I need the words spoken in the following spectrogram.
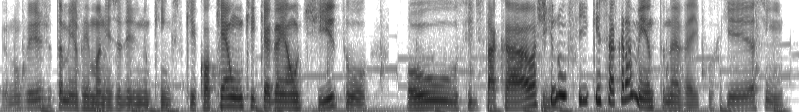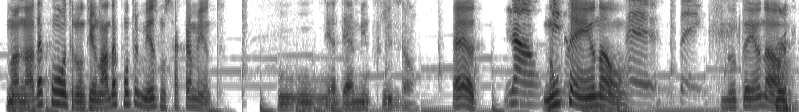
Eu não vejo também a permanência dele no Kings. Porque qualquer um que quer ganhar um título ou se destacar, eu acho Sim. que não fica em Sacramento, né, velho? Porque, assim, não há nada contra. Não tenho nada contra mesmo o Sacramento. O, o- Tem até amigos que são. É, eu Não, não tem tenho, não. É, não tem. Não tenho, não.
